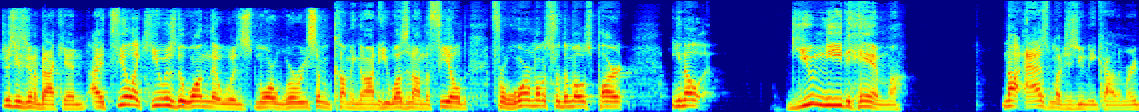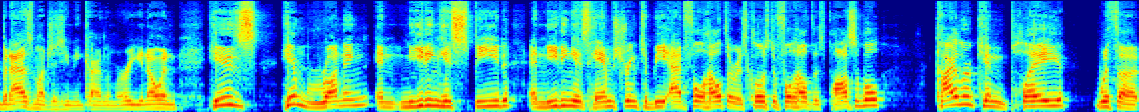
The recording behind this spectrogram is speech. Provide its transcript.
Just he's going to back in. I feel like he was the one that was more worrisome coming on. He wasn't on the field for warmups for the most part. You know, you need him not as much as you need Kyler Murray, but as much as you need Kyler Murray, you know, and his him running and needing his speed and needing his hamstring to be at full health or as close to full health as possible. Kyler can play with a,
